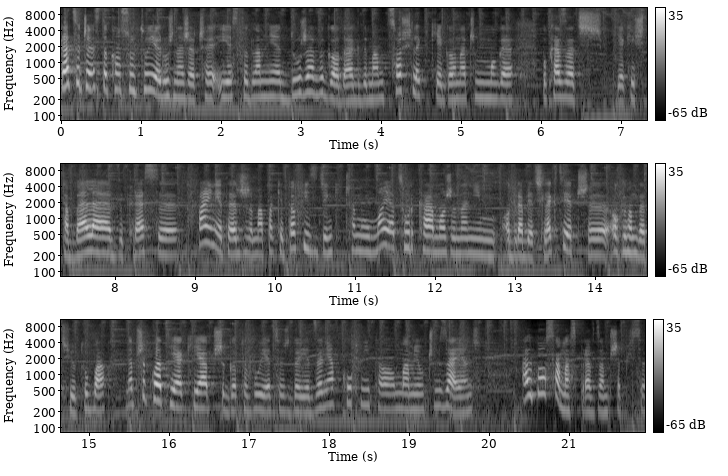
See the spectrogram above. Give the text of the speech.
Pracy często konsultuję różne rzeczy i jest to dla mnie duża wygoda, gdy mam coś lekkiego, na czym mogę pokazać jakieś tabele, wykresy. Fajnie też, że ma pakiet Office, dzięki czemu moja córka może na nim odrabiać lekcje czy oglądać YouTube'a. Na przykład jak ja przygotowuję coś do jedzenia w kuchni, to mam ją czym zająć. Albo sama sprawdzam przepisy.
